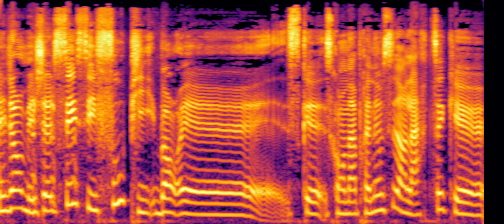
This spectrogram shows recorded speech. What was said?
Eh Non, mais je le sais, c'est fou. Puis bon, euh, ce que ce qu'on apprenait aussi dans l'article euh,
